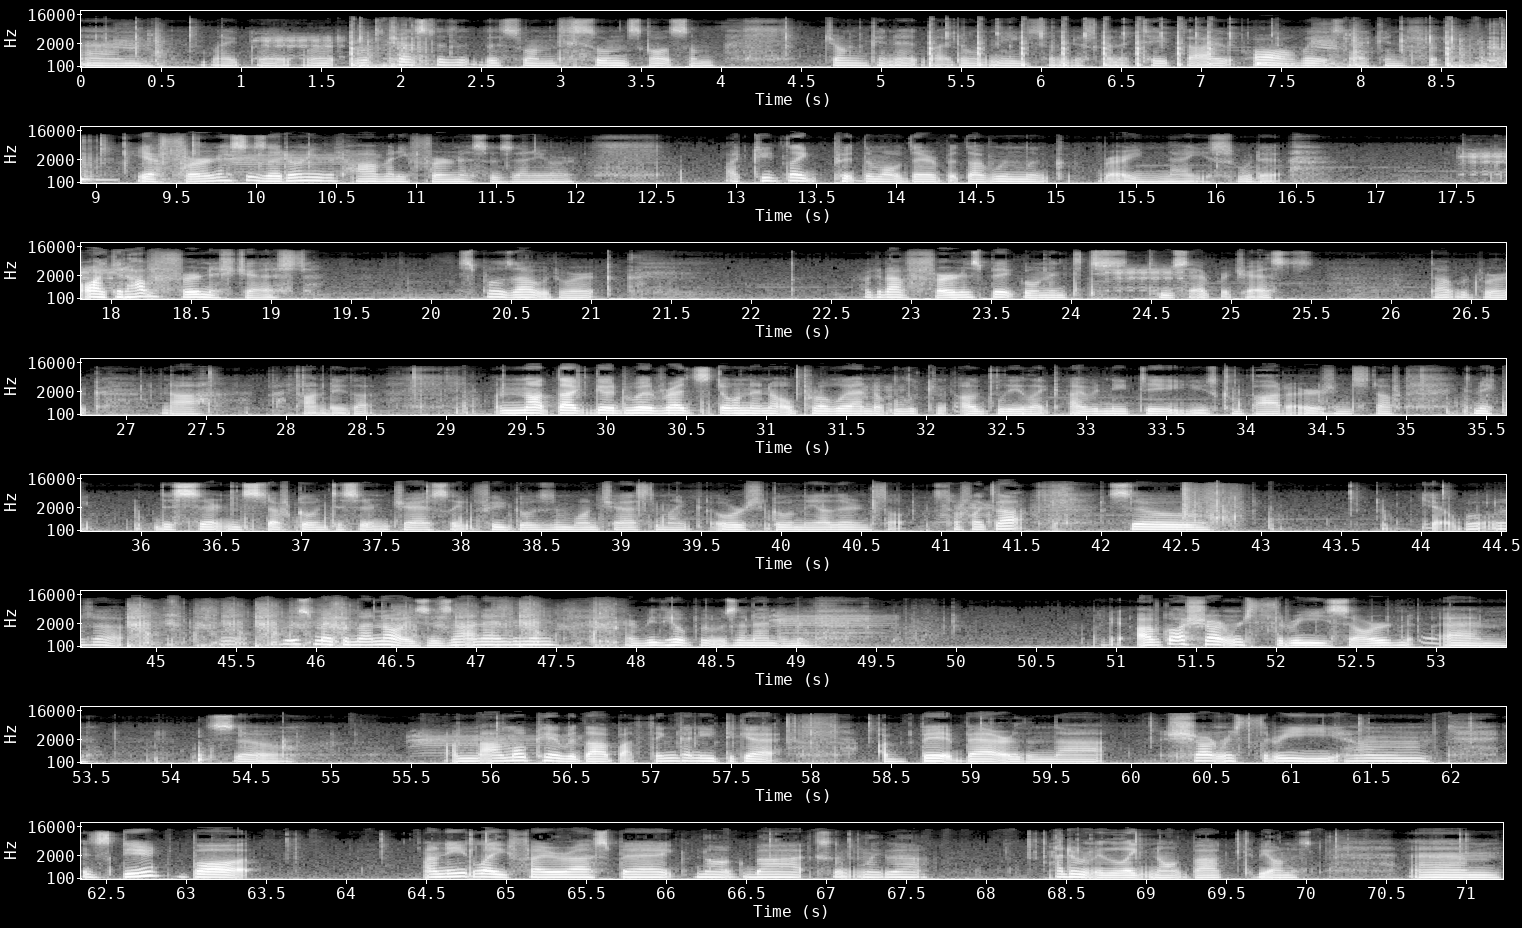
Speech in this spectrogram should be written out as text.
Um, like wait, where, what chest is it? This one. This one's got some junk in it that I don't need, so I'm just gonna take that out. Oh, wait a second. yeah, furnaces. I don't even have any furnaces anywhere. I could like put them up there, but that wouldn't look very nice, would it? Oh, I could have a furnace chest. I suppose that would work. I could have a furnace bit going into two separate chests. That would work. Nah, I can't do that. I'm not that good with redstone and it'll probably end up looking ugly. Like, I would need to use comparators and stuff to make this certain stuff go into certain chests. Like, food goes in one chest and, like, ores go in the other and stuff like that. So, yeah, what was that? Who's making that noise? Is that an Enderman? I really hope it was an Enderman. Okay, I've got a Sharpener 3 sword, um, so I'm, I'm okay with that, but I think I need to get a bit better than that. Sharpener 3, um, it's good, but I need like fire aspect, knockback, something like that. I don't really like knockback, to be honest. Um,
